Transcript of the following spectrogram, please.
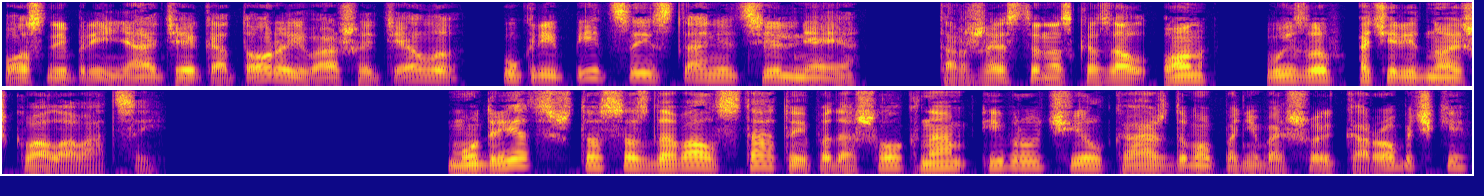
после принятия которой ваше тело укрепится и станет сильнее, торжественно сказал он, вызвав очередной шквал оваций. Мудрец, что создавал статуи, подошел к нам и вручил каждому по небольшой коробочке,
